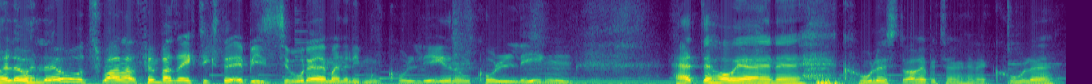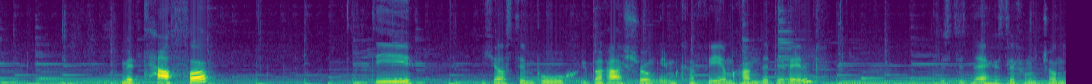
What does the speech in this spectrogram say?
hallo, hallo, 265. Episode, meine lieben Kolleginnen und Kollegen. Heute habe ich eine coole Story bzw. eine coole Metapher, die ich aus dem Buch Überraschung im Café am Rande der Welt, das ist das Neueste von John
